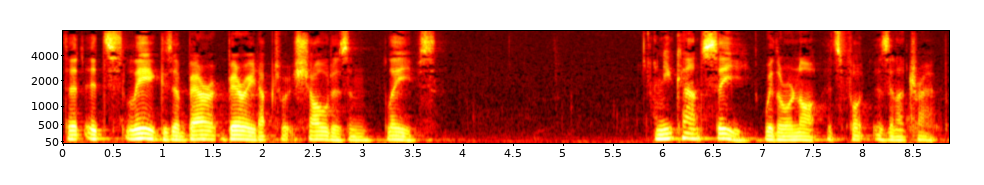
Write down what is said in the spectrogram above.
that its legs are buried up to its shoulders in leaves. And you can't see whether or not its foot is in a trap.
